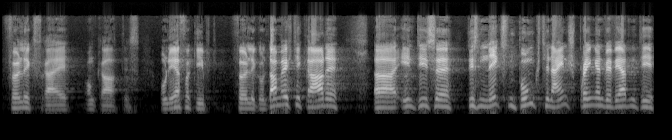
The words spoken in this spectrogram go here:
völlig frei und gratis. Und er vergibt völlig. Und da möchte ich gerade äh, in diese, diesen nächsten Punkt hineinspringen. Wir werden die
